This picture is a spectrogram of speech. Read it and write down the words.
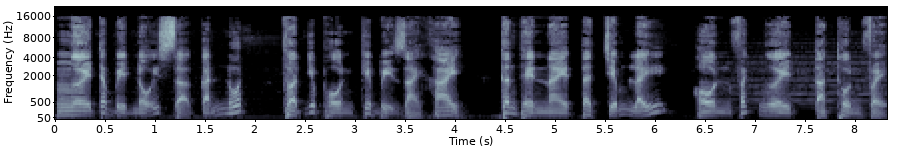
Người ta bị nỗi sợ cắn nuốt, thuật giúp hồn kia bị giải khai. Thân thể này ta chiếm lấy, hồn phách người ta thôn phệ.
